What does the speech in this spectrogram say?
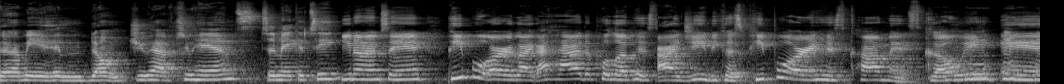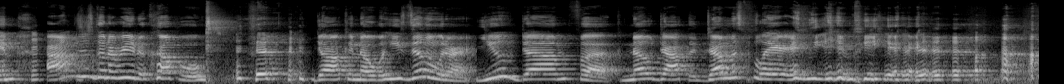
I mean, and don't you have two hands to make a T? You know what I'm saying? People are like, I had to pull up his IG because people are in his comments going in. I'm just gonna read a couple. Y'all can know what he's dealing with right. You dumb fuck. No doubt the dumbest player in the NBA.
